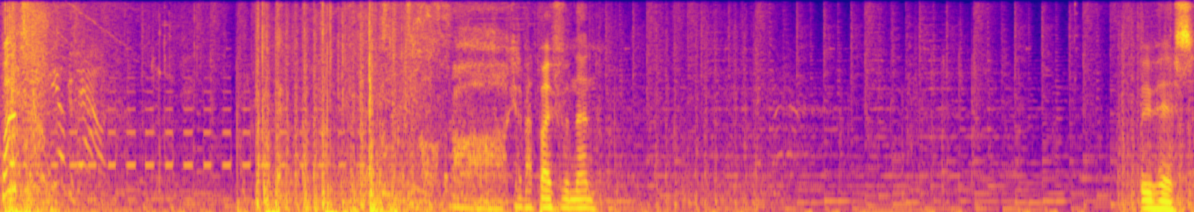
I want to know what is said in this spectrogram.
What? Oh, I could have had both of them then. Boo hiss.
